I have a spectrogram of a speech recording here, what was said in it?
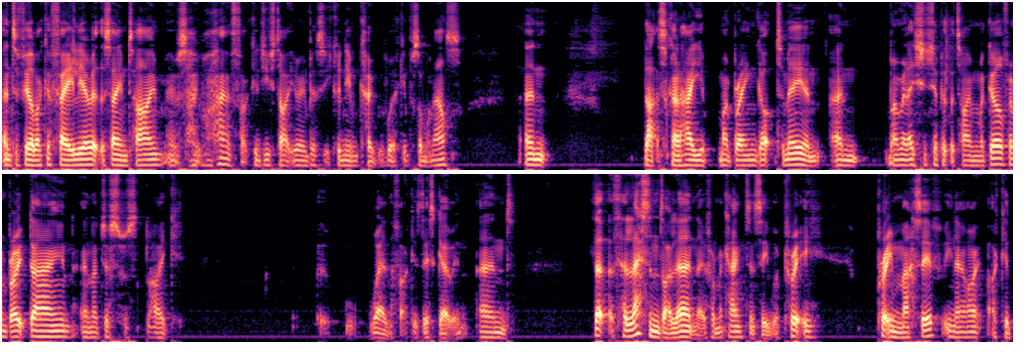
and to feel like a failure at the same time. It was like, well, how the fuck could you start your own business? You couldn't even cope with working for someone else. And that's kind of how you, my brain got to me and, and my relationship at the time my girlfriend broke down and I just was like, where the fuck is this going? And the, the lessons I learned though from accountancy were pretty, pretty massive. You know, I, I could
